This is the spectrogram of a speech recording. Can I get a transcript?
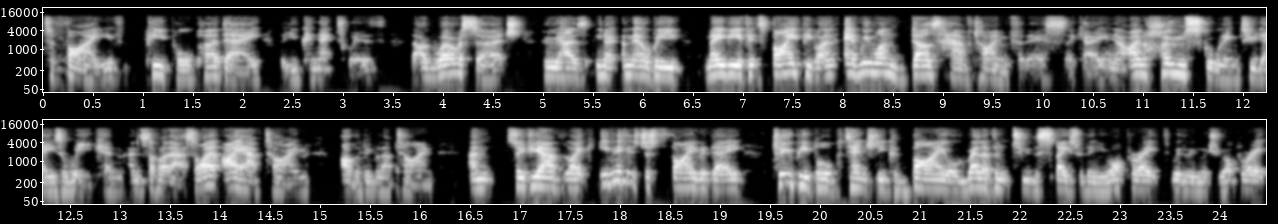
to five people per day that you connect with that are well researched, who has, you know, and there'll be maybe if it's five people, and everyone does have time for this, okay? You know, I'm homeschooling two days a week and, and stuff like that. So I, I have time, other people have time. And so if you have like, even if it's just five a day, two people potentially could buy or relevant to the space within you operate, within which you operate,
